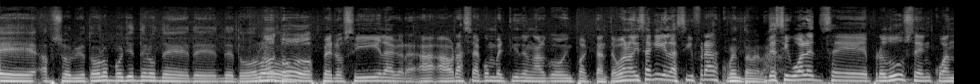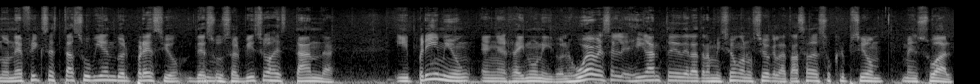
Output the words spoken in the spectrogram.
eh, absorbió todos los budgets de los de, de, de todos los. No todos, pero sí la a- ahora se ha convertido en algo impactante. Bueno, dice aquí que las cifras Cuéntamela. desiguales se producen cuando Netflix está subiendo el precio de sus servicios estándar y premium en el Reino Unido. El jueves el gigante de la transmisión anunció que la tasa de suscripción mensual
